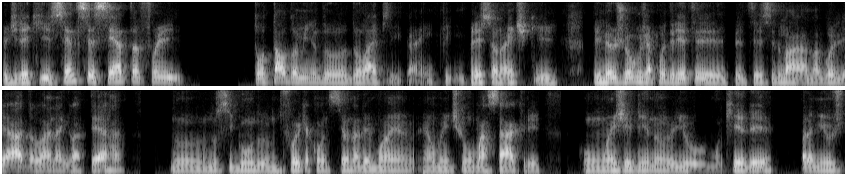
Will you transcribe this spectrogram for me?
eu diria que 160 foi total domínio do, do Leipzig, cara. Impressionante que primeiro jogo já poderia ter, ter sido uma, uma goleada lá na Inglaterra. No, no segundo foi o que aconteceu na Alemanha, realmente um massacre com o Angelino e o Mukiele, para mim os,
